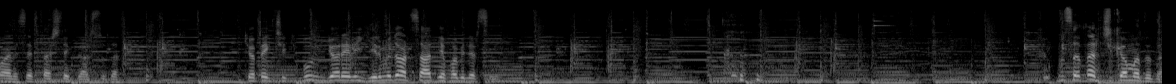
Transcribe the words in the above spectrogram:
Maalesef taş tekrar suda. Köpekçik bu görevi 24 saat yapabilirsin. bu sefer çıkamadı da.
